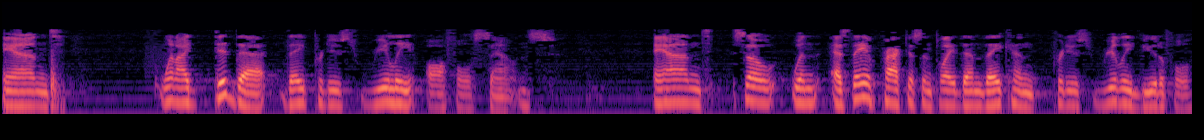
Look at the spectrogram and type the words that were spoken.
And when I did that, they produced really awful sounds. And so when as they have practiced and played them, they can produce really beautiful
